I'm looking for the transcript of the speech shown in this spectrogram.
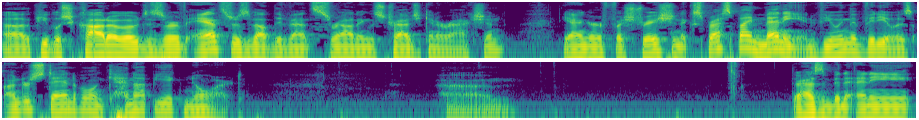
Uh, the people of Chicago deserve answers about the events surrounding this tragic interaction. The anger and frustration expressed by many in viewing the video is understandable and cannot be ignored. Um, there hasn't been any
